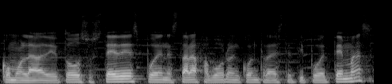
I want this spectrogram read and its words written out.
como la de todos ustedes, pueden estar a favor o en contra de este tipo de temas.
